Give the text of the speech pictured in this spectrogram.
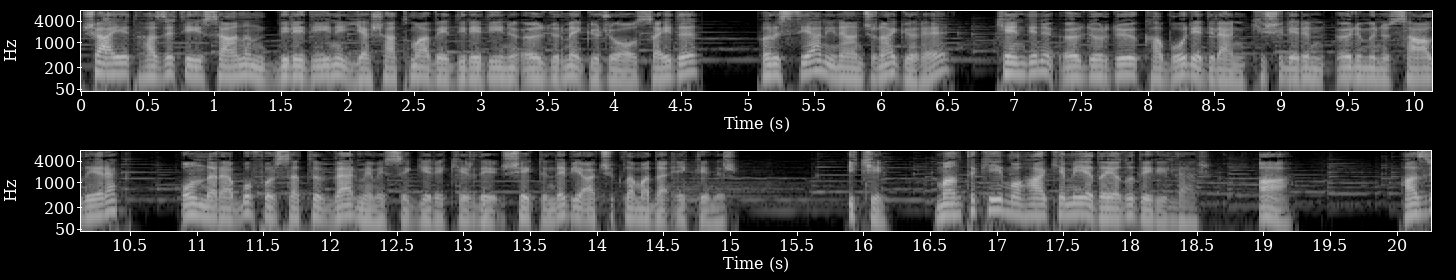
şayet Hz. İsa'nın dilediğini yaşatma ve dilediğini öldürme gücü olsaydı, Hristiyan inancına göre kendini öldürdüğü kabul edilen kişilerin ölümünü sağlayarak onlara bu fırsatı vermemesi gerekirdi şeklinde bir açıklama da eklenir. 2. Mantıki muhakemeye dayalı deliller A. Hz.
